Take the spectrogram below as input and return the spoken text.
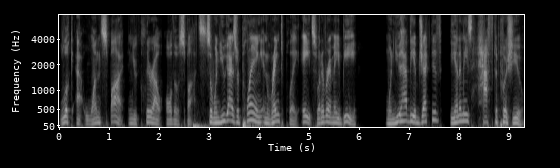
look at one spot and you clear out all those spots. So when you guys are playing in ranked play, eights, whatever it may be, when you have the objective, the enemies have to push you.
